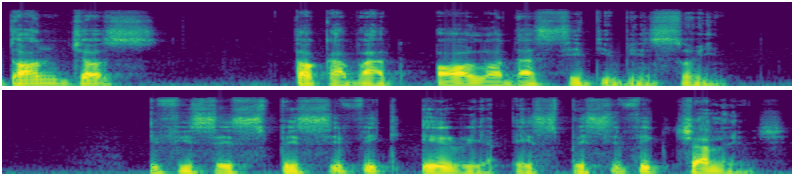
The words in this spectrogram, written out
Don't just talk about all other seed you've been sowing. If it's a specific area, a specific challenge,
